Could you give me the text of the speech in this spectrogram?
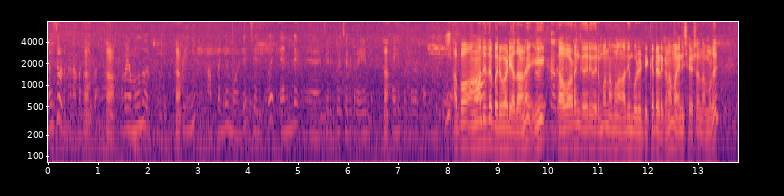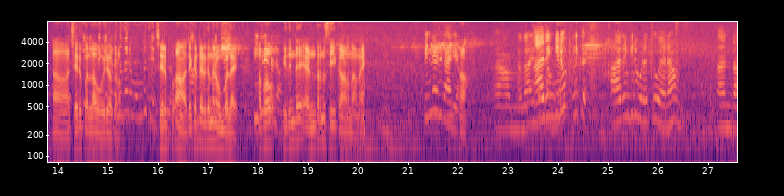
പൈസ കൊടുക്കണം പത്ത് രൂപ. അപ്പോൾ മൂന്ന് പേർക്ക്. പിന്നെ അപ്പന്റെ മോന്റെ ചെരുപ്പ് എന്റെ ഏ, ചെരുപ്പ് വെച്ചൊരു ട്രേ ഉണ്ട്. അതിൽ കൊണ്ടുവെക്കാൻ വേണ്ടി. അപ്പോൾ ആദ്യത്തെ പരിപാടി അതാണ്. ഈ കവാടം. കയറി വരുമ്പോൾ നമ്മൾ ആദ്യം പോയി ടിക്കറ്റ് എടുക്കണം. അതിന് ശേഷം നമ്മൾ ചെരുപ്പെല്ലാം ഊരി വെക്കണം ഇതിന് ചെരുപ്പ് ആ ടിക്കറ്റ് എടുക്കുന്നതിന് മുമ്പ് അല്ലേ? അപ്പോൾ ഇതിന്റെ എൻട്രൻസ് ഈ കാണുന്നതാണേ. പിന്നെ ഒരു കാര്യം. ആ. ആരെങ്കിലും നിക്ക്. ആരെങ്കിലും ഇവിടേക്ക് വരാം. എന്താ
